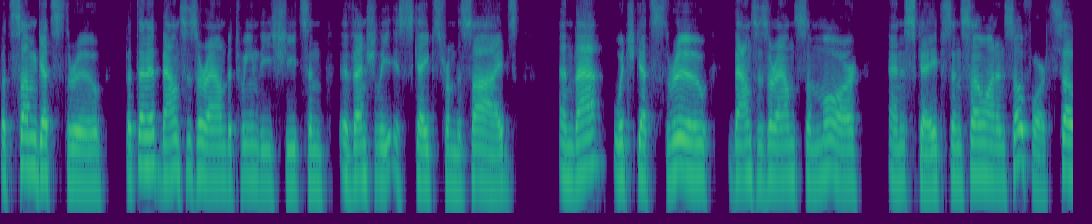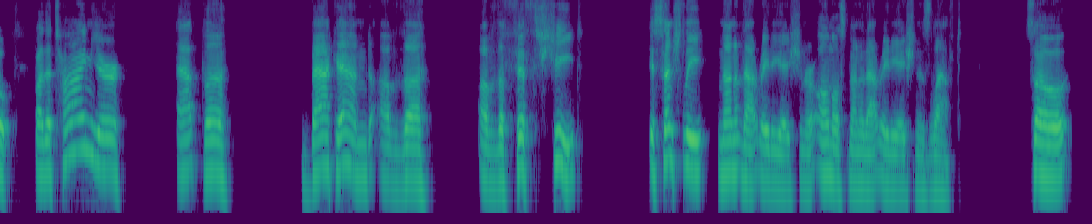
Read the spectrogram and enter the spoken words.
but some gets through, but then it bounces around between these sheets and eventually escapes from the sides. And that which gets through bounces around some more and escapes and so on and so forth. So by the time you're at the back end of the of the fifth sheet, essentially none of that radiation or almost none of that radiation is left. So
